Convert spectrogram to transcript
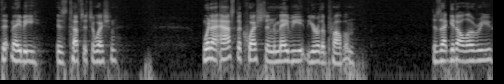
That maybe is a tough situation? When I ask the question, maybe you're the problem, does that get all over you?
